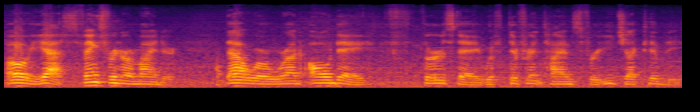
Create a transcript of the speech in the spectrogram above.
Oh yes, thanks for the reminder. That will run all day Thursday with different times for each activity.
